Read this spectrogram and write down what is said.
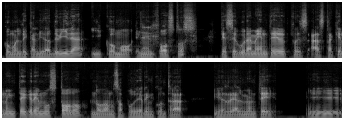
como el de calidad de vida y como el de costos, que seguramente, pues hasta que no integremos todo, no vamos a poder encontrar eh, realmente, eh,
